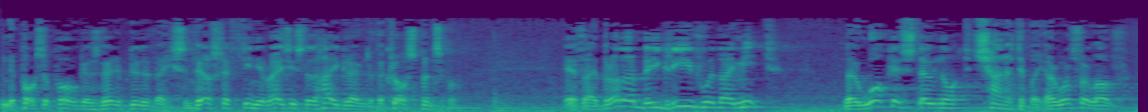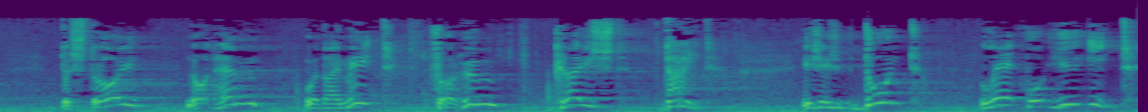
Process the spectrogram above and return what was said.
And the Apostle Paul gives very good advice. In verse 15, he rises to the high ground of the cross principle. If thy brother be grieved with thy meat, thou walkest thou not charitably. Our word for love. Destroy not him with thy meat for whom Christ died. He says, Don't let what you eat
